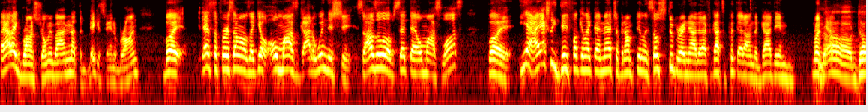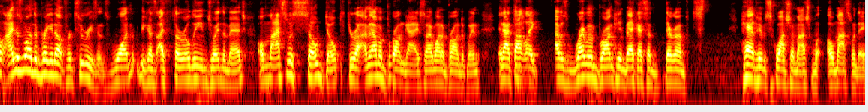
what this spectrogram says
Like I like Braun Strowman, but I'm not the biggest fan of Braun. But that's the first time I was like, yo, Omos gotta win this shit. So I was a little upset that Omos lost. But yeah, I actually did fucking like that matchup, and I'm feeling so stupid right now that I forgot to put that on the goddamn rundown. No, don't. I just wanted to bring it up for two reasons. One, because I thoroughly enjoyed the match. Omos was so dope throughout. I mean, I'm a Braun guy, so I wanted Braun to win. And I thought, like, I was right when Braun came back, I said they're gonna have him squash Omos, Omos one day.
